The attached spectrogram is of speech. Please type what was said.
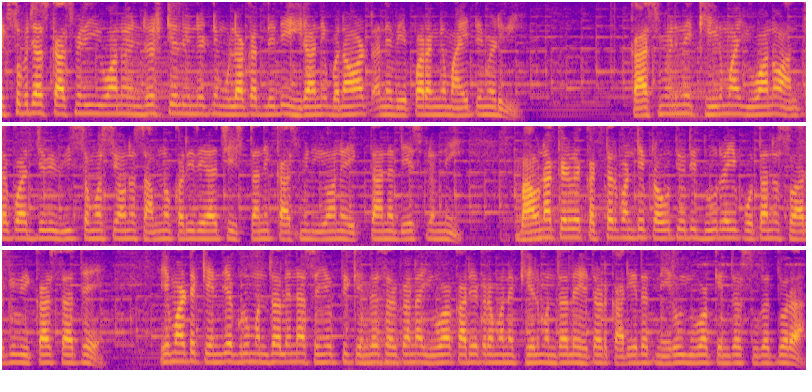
એકસો પચાસ કાશ્મીરી યુવાનો ઇન્ડસ્ટ્રીયલ યુનિટની મુલાકાત લીધી, હીરાની બનાવટ અને વેપાર અંગે માહિતી મેળવી. કાશ્મીરની ખીરમાં યુવાનો આતંકવાદ જેવી વિવિધ સમસ્યાઓનો સામનો કરી રહ્યા છે. સ્થાનિક કાશ્મીર યુવાનો, એકતા અને દેશપ્રેમની ભાવના કેળવે કટ્ટરપંથી પ્રવૃત્તિઓથી દૂર રહી પોતાનો સ્વાર્ગી વિકાસ સાથે. એ માટે કેન્દ્રીય ગૃહ મંત્રાલયના સંયુક્તથી કેન્દ્ર સરકારના યુવા કાર્યક્રમ અને ખેલ મંત્રાલય હેઠળ કાર્યરત નહેરુ યુવા કેન્દ્ર સુરત દ્વારા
